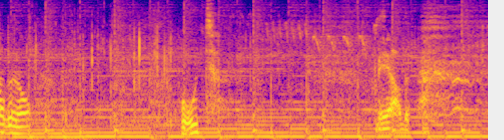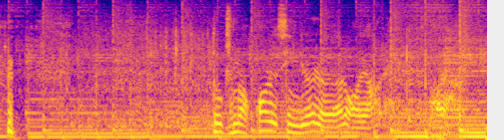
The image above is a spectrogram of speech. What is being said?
Ah bah non. Route. Merde. Donc je me reprends le single à l'envers. Voilà.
